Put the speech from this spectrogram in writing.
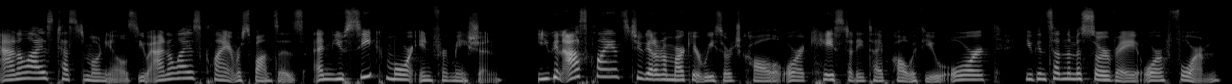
analyze testimonials, you analyze client responses, and you seek more information. You can ask clients to get on a market research call or a case study type call with you, or you can send them a survey or a form.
